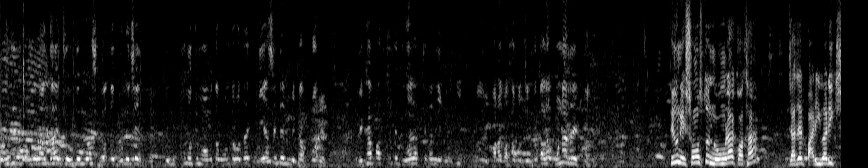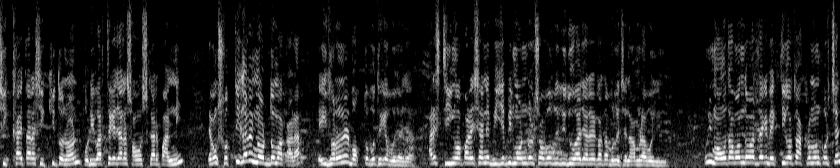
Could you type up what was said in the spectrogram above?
অভিজিৎ গঙ্গোপাধ্যায় চৈতন্য সভাতে বলেছেন যে মুখ্যমন্ত্রী মমতা বন্দ্যোপাধ্যায় কেয়া সেন্টার মেকআপ করেন। রেখা পাত্রকে দু হাজার টাকা নিয়ে বিক্রি করার কথা বলছেন। তাহলে ওনার রেট কত? দেখুন এই সমস্ত নোংরা কথা যাদের পারিবারিক শিক্ষায় তারা শিক্ষিত নন পরিবার থেকে যারা সংস্কার পাননি এবং সত্যিকারের নর্দমা কারা এই ধরনের বক্তব্য থেকে বোঝা যায়। আরে স্টিং অপারেশনে বিজেপির মণ্ডল সভাপতি দু হাজারের কথা বলেছেন আমরা বলিনি। উনি মমতা বন্দ্যোপাধ্যায়কে ব্যক্তিগত আক্রমণ করছেন।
